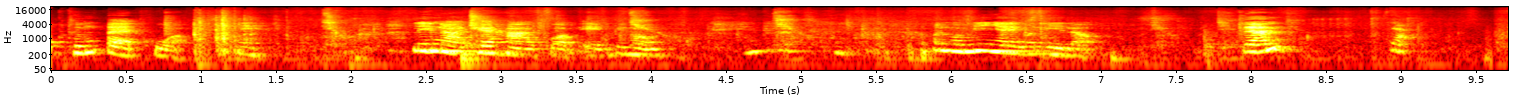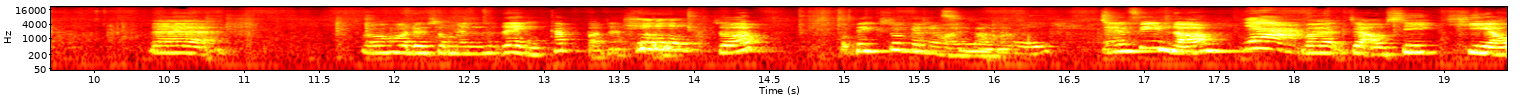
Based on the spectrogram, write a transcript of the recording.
กถึงแปดขวบนี่ลีนาแค่หาขวบเองพี่น้องมันมันมีใหญ่กว่านี้แล้วแดน Ja. Där. Då har du som en regnkappa nästan. Så. Och byxor kan det vara i samma. Är den fin då? Ja. ว่าจะเอาสีเขียว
